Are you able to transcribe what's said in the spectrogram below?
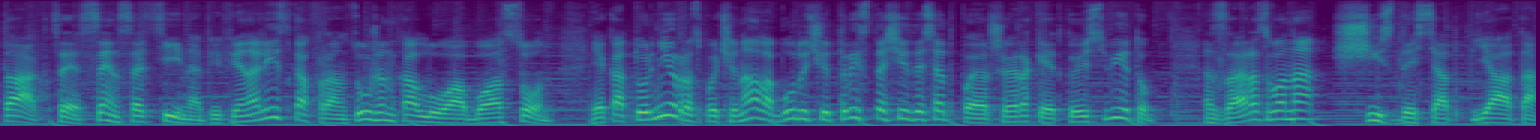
Так, це сенсаційна півфіналістка француженка Луа Буасон, яка турнір розпочинала, будучи 361 ракеткою світу. Зараз вона 65-та,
